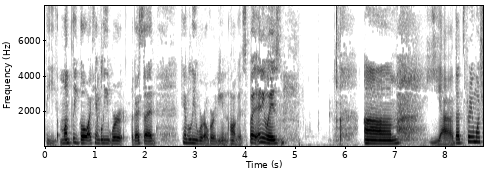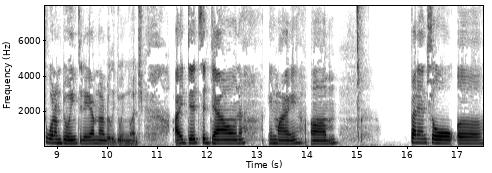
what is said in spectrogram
the monthly goal. I can't believe we're, like I said, can't believe we're already in August. But anyways, um yeah, that's pretty much what I'm doing today. I'm not really doing much. I did sit down in my um financial uh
